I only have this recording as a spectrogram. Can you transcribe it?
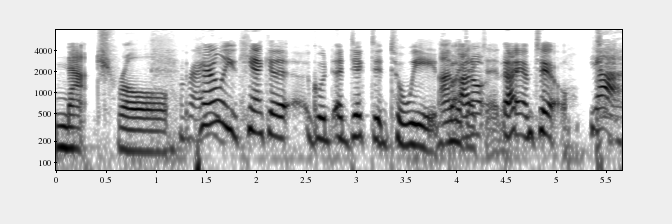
natural. Apparently, you can't get good addicted to weed. I'm but I addicted. I am too. Yeah,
